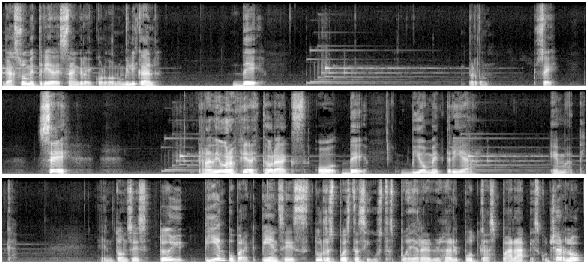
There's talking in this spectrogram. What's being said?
Gasometría de sangre de cordón umbilical. D. Perdón. C. C. Radiografía de tórax. O D. Biometría hemática. Entonces, te doy tiempo para que pienses tus respuestas si gustas. Puedes regresar el podcast para escucharlo.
